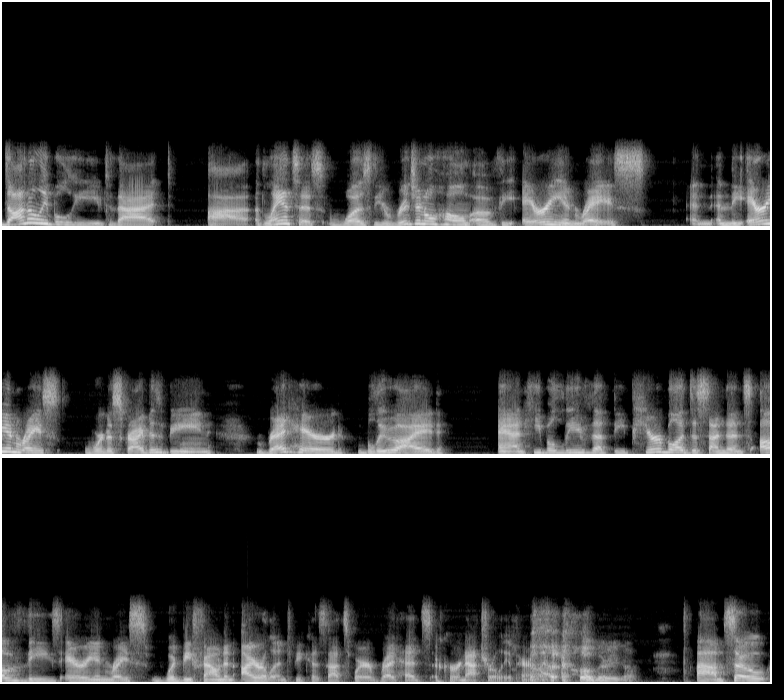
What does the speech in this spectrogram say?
Donnelly believed that uh, Atlantis was the original home of the Aryan race, and and the Aryan race were described as being red-haired, blue-eyed, and he believed that the pure-blood descendants of these Aryan race would be found in Ireland because that's where redheads occur naturally, apparently. oh, there you go. Um, so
